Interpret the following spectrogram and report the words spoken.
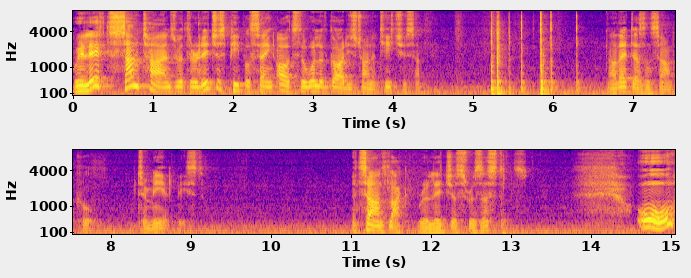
We're left sometimes with religious people saying, "Oh, it's the will of God. He's trying to teach you something." Now, that doesn't sound cool, to me at least. It sounds like religious resistance. Or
